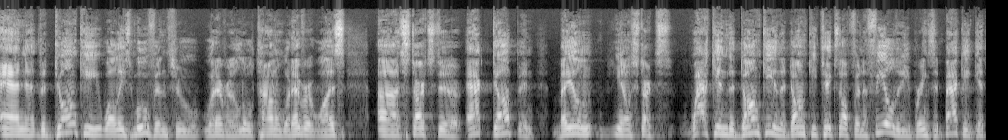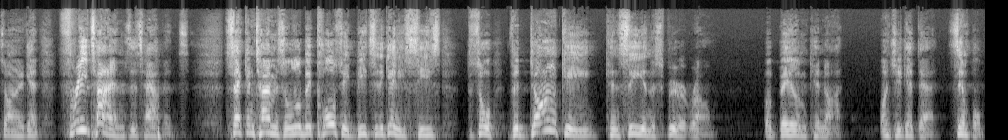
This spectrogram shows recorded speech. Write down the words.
And the donkey, while he's moving through whatever, a little town or whatever it was, uh, starts to act up, and Balaam, you know, starts whacking the donkey, and the donkey takes off in the field, and he brings it back and gets on it again. Three times this happens. Second time, it's a little bit closer. He beats it again. He sees. So the donkey can see in the spirit realm, but Balaam cannot. Once you get that, simple.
